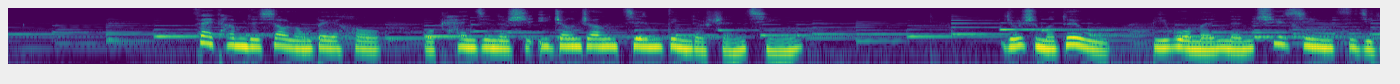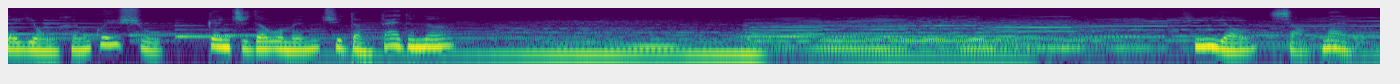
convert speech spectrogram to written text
在他们的笑容背后，我看见的是一张张坚定的神情。有什么队伍比我们能确信自己的永恒归属更值得我们去等待的呢？听友小曼。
